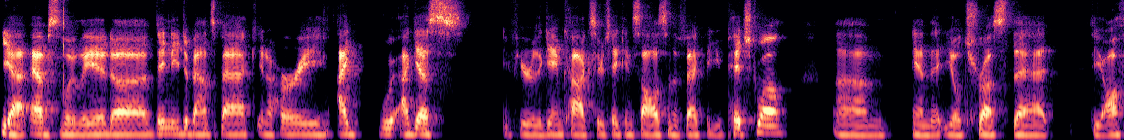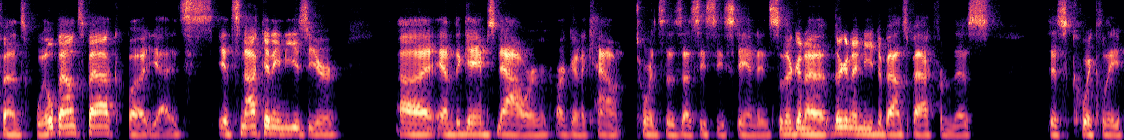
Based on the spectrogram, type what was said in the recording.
Yeah, absolutely. It uh, they need to bounce back in a hurry. I I guess if you're the Gamecocks, you're taking solace in the fact that you pitched well. Um, and that you'll trust that the offense will bounce back. But yeah, it's it's not getting easier. Uh, and the games now are are going to count towards those SEC standings. So they're gonna they're gonna need to bounce back from this this quickly.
